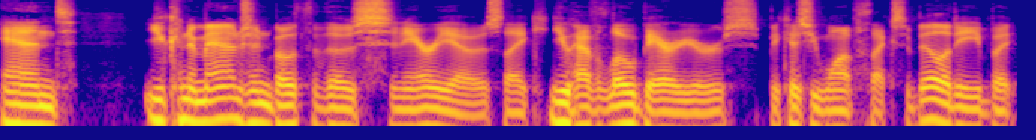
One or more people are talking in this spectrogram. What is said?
And you can imagine both of those scenarios. Like you have low barriers because you want flexibility, but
